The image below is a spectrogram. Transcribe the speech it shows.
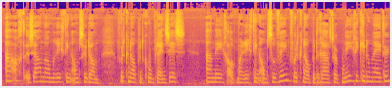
A8 Zaandam richting Amsterdam voor het knooppunt Koenplein 6 A9 ook maar richting Amstelveen voor het knooppunt Raasdorp 9 kilometer.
